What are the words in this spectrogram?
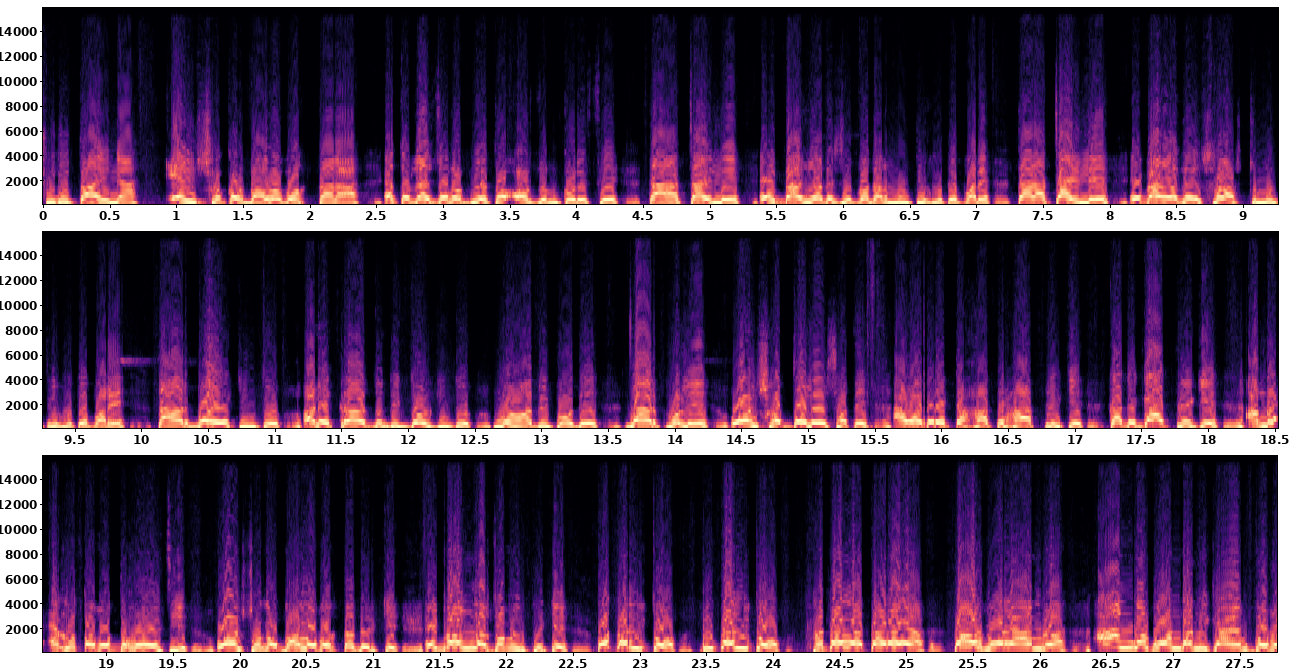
শুধু তাই না, এই সকল ভালো বক্তারা জনপ্রিয়তা অর্জন করেছে, তারা চাইলে এই বাংলাদেশের প্রধানমন্ত্রী হতে পারে, তারা চাইলে এই বাংলাদেশের স্বরাষ্ট্রমন্ত্রী হতে পারে। তার বয়ে কিন্তু অনেক রাজনৈতিক দল কিন্তু মহাবিপদে, যার ফলে ওই সব দলের সাথে আমাদের একটা হাতে হাত রেখে, কাঁধে গাত রেখে আমরা একতাবদ্ধ হয়েছি। ওই সকল ভালো বক্তাদেরকে এই বাংলা জমিন থেকে প্রতারিত, বিতাড়িত তারপরে আমরা আঙ্গ বন্ডামি কায়েম করব।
